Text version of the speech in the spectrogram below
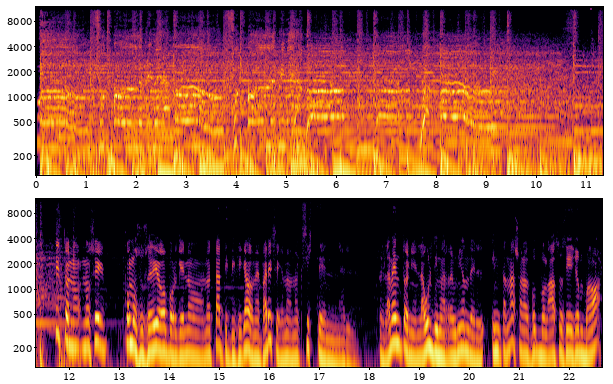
Fútbol de primera, fútbol de primera, esto no, no sé cómo sucedió porque no, no está tipificado, me parece que no, no existe en el reglamento ni en la última reunión del International Football Association Bar.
